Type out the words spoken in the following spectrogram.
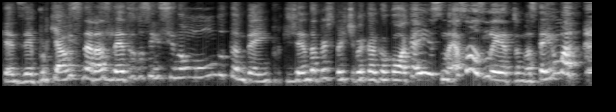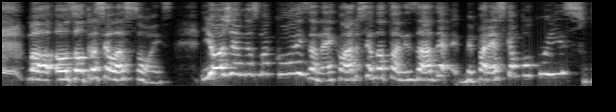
Quer dizer, porque ao ensinar as letras, você ensina o mundo também, porque dentro da perspectiva que eu coloco é isso, não é só as letras, mas tem uma, uma, as outras relações. E hoje é a mesma coisa, né? Claro, sendo atualizada, me parece que é um pouco isso.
